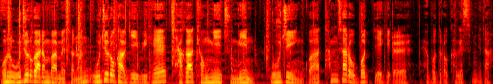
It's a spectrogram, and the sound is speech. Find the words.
오늘 우주로 가는 밤에서는 우주로 가기 위해 자가 격리 중인 우주인과 탐사 로봇 얘기를 해보도록 하겠습니다.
